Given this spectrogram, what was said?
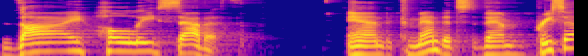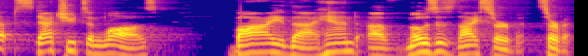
thy holy Sabbath, and commandedst them precepts, statutes, and laws by the hand of Moses thy servant. servant.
